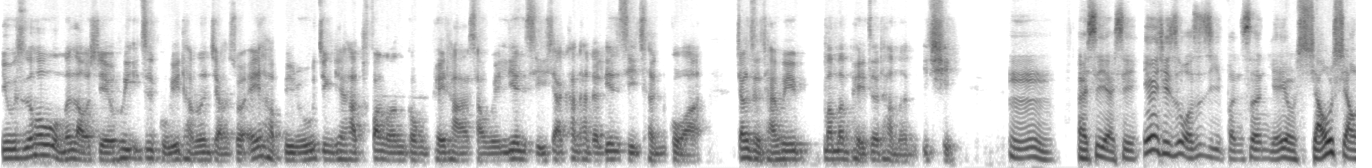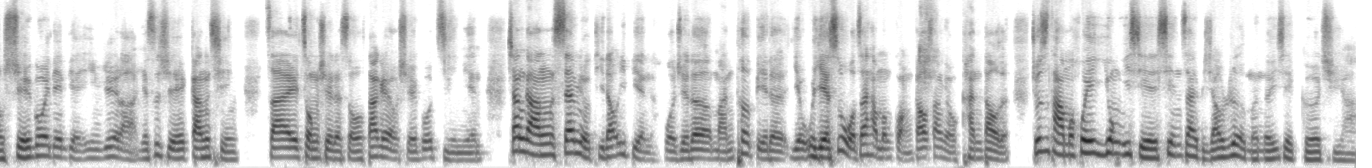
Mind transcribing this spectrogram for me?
有时候我们老师也会一直鼓励他们讲说，哎，好，比如今天他放完工，陪他稍微练习一下，看他的练习成果啊，这样子才会慢慢陪着他们一起。嗯。I see, I see。因为其实我自己本身也有小小学过一点点音乐啦，也是学钢琴，在中学的时候大概有学过几年。像刚 Sam 有提到一点，我觉得蛮特别的，也也是我在他们广告上有看到的，就是他们会用一些现在比较热门的一些歌曲啊。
